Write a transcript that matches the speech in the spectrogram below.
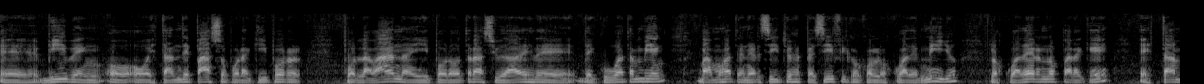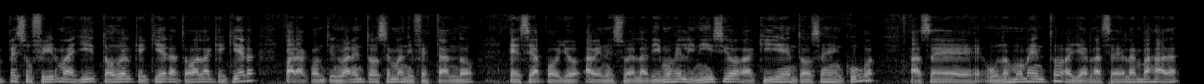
eh, viven o, o están de paso por aquí, por por La Habana y por otras ciudades de, de, Cuba también, vamos a tener sitios específicos con los cuadernillos, los cuadernos, para que estampe su firma allí todo el que quiera, toda la que quiera, para continuar entonces manifestando ese apoyo a Venezuela. Dimos el inicio aquí entonces en Cuba hace unos momentos, allá en la sede de la embajada,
